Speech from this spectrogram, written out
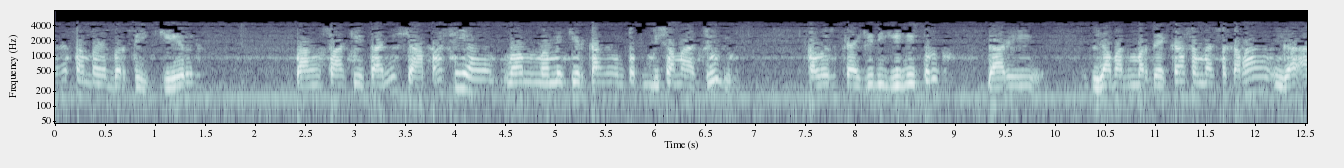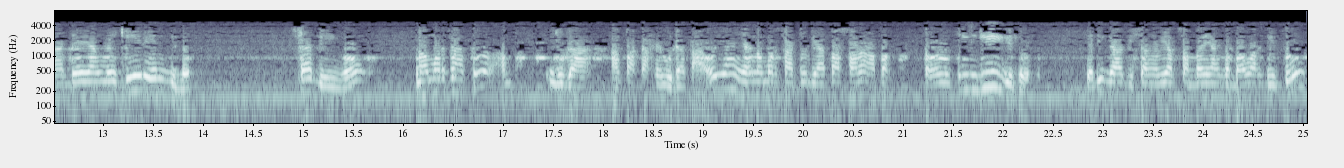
Saya sampai berpikir bangsa kita ini siapa sih yang mem- memikirkan untuk bisa maju gitu. Kalau kayak gini-gini terus dari zaman merdeka sampai sekarang nggak ada yang mikirin gitu. Saya bingung. Nomor satu juga apakah udah tahu ya yang nomor satu di atas sana apa terlalu tinggi gitu. Jadi nggak bisa ngelihat sampai yang ke bawah gitu.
